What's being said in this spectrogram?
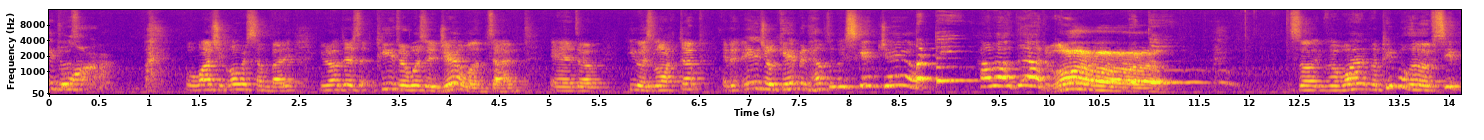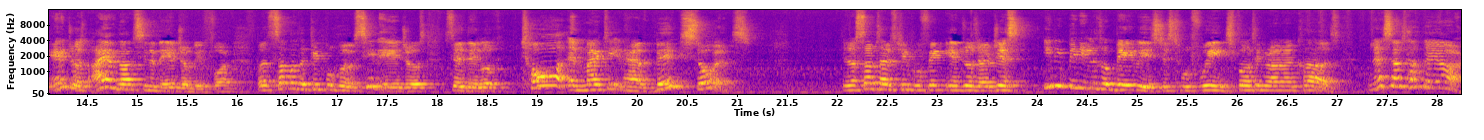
angels were watching over somebody. You know, there's Peter was in jail one time, and um, he was locked up, and an angel came and helped him escape jail. How about that? Whoa! So the one, the people who have seen angels, I have not seen an angel before, but some of the people who have seen angels say they look tall and mighty and have big swords. You know, sometimes people think angels are just itty bitty little babies just with wings floating around on clouds. And that's not how they are.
